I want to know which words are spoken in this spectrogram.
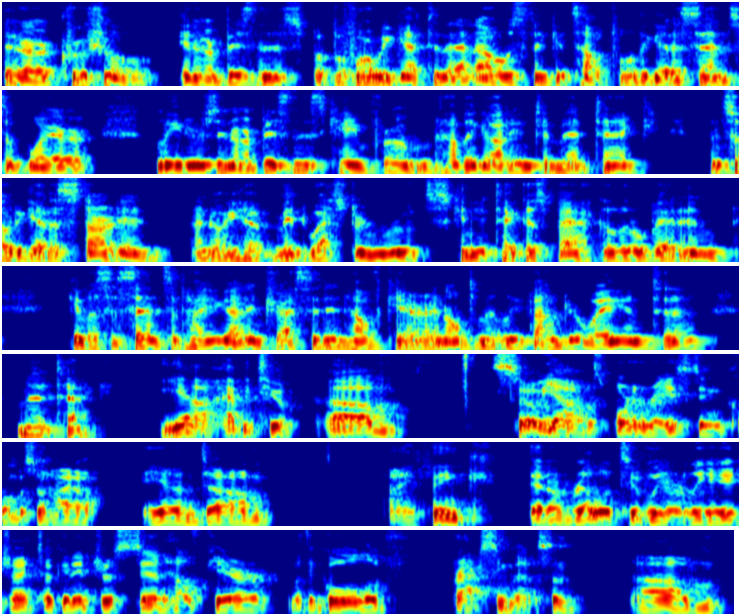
that are crucial in our business. But before we get to that, I always think it's helpful to get a sense of where leaders in our business came from, how they got into medtech, and so to get us started, I know you have Midwestern roots. Can you take us back a little bit and give us a sense of how you got interested in healthcare and ultimately found your way into med tech? Yeah, happy to. Um, so, yeah, I was born and raised in Columbus, Ohio. And um, I think at a relatively early age, I took an interest in healthcare with a goal of practicing medicine. Um,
